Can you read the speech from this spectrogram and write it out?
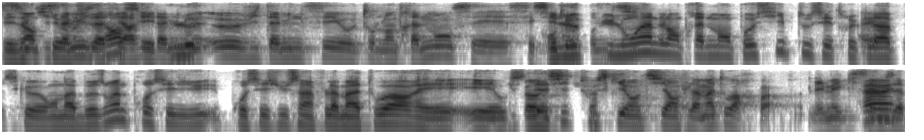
les à antioxydants, faire c'est vitamine le, E, vitamine C autour de l'entraînement, c'est c'est le plus loin de l'entraînement possible, tous ces trucs-là, parce qu'on a besoin de processus, processus inflammatoires et, et bah, aussi oxydatifs. tout ce qui est anti-inflammatoire, quoi. Les mecs qui Ah s'amusent à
